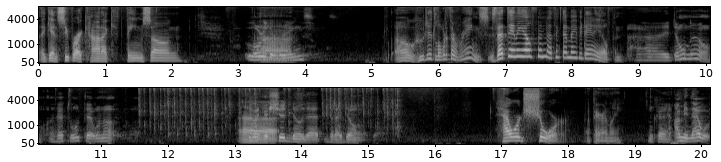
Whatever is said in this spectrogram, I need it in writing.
Again, super iconic theme song. Lord of the Uh, Rings. Oh, who did Lord of the Rings? Is that Danny Elfman? I think that may be Danny Elfman. I don't know. I have to look that one up. I feel like I Uh, should know that, but I don't. Howard Shore, apparently. Okay. I mean, that w-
